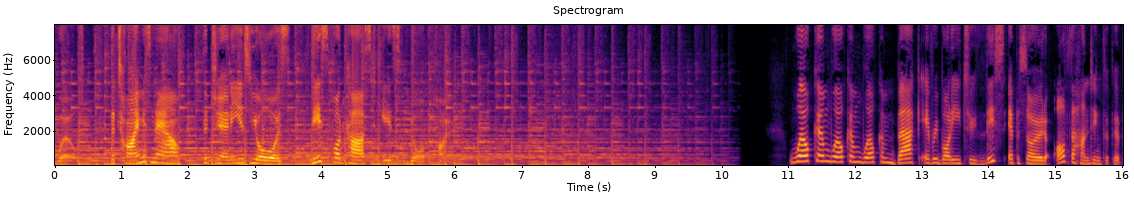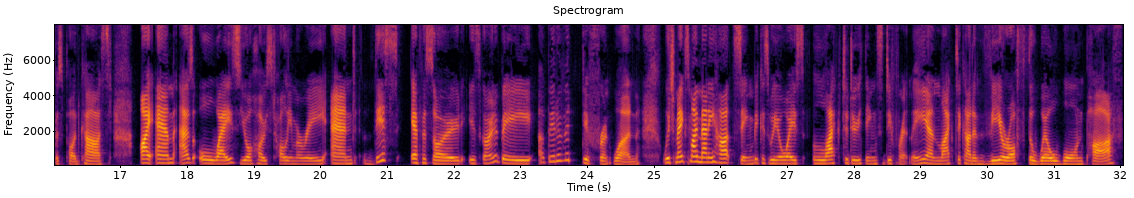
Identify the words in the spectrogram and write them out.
the world. The time is now, the journey is yours. This podcast is your home. Welcome, welcome, welcome back, everybody, to this episode of the Hunting for Purpose podcast. I am, as always, your host, Holly Marie, and this episode is going to be a bit of a different one, which makes my Manny heart sing because we always like to do things differently and like to kind of veer off the well worn path.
